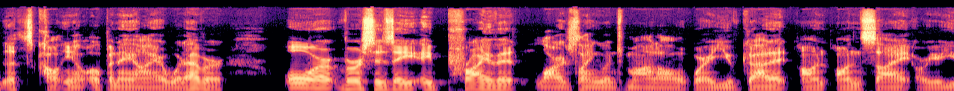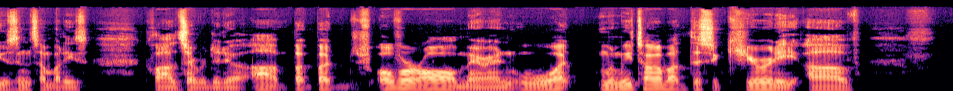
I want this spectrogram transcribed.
let's call it, you know, OpenAI or whatever, or versus a, a private large language model where you've got it on, on site or you're using somebody's cloud server to do it up. But but overall, Mehryn, what when we talk about the security of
